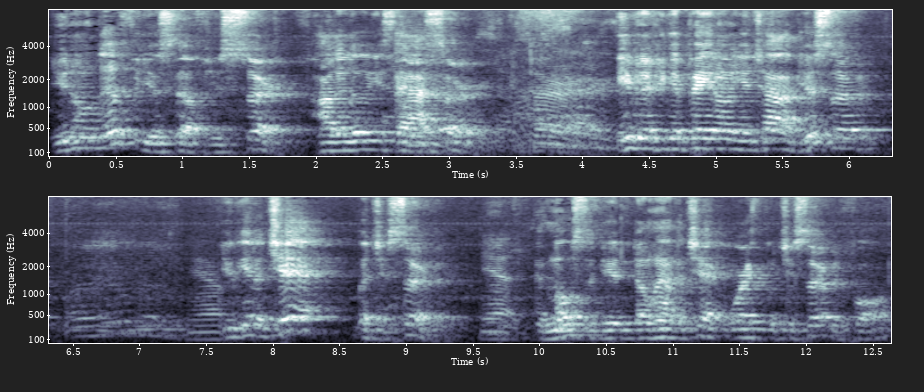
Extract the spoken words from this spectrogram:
You don't live for yourself, you serve. Hallelujah, say I serve. Sir. Even if you get paid on your job, you're serving. Yeah. You get a check, but you're serving. Yeah. And most of you don't have a check worth what you're serving for.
